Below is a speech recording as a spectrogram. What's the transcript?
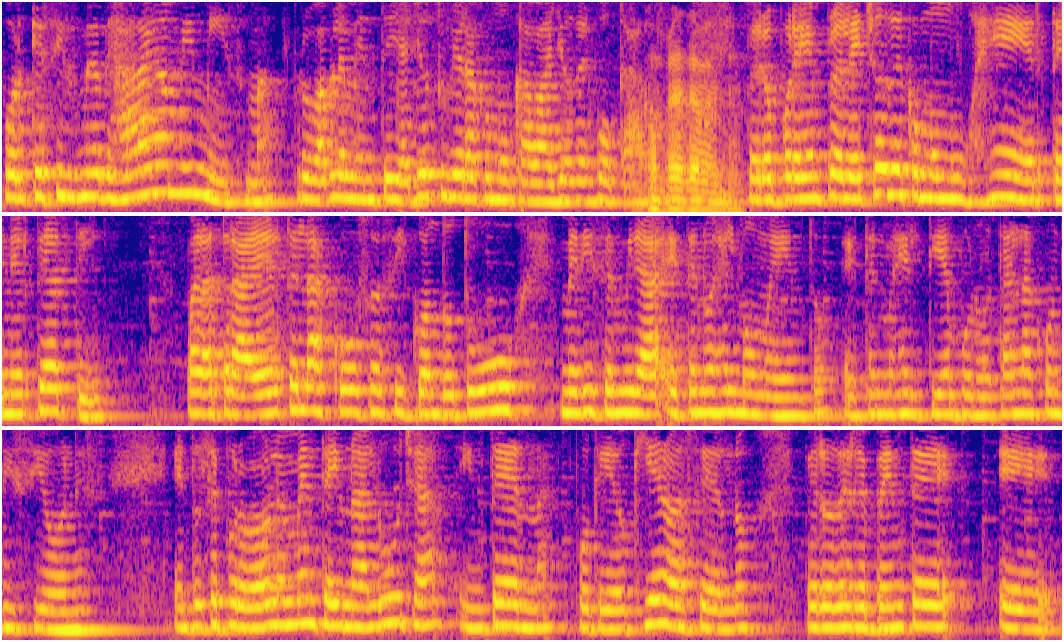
Porque si me dejaran a mí misma, probablemente ya yo estuviera como caballo desbocado. Completamente. Pero por ejemplo, el hecho de como mujer tenerte a ti para traerte las cosas y cuando tú me dices, mira, este no es el momento, este no es el tiempo, no están las condiciones, entonces probablemente hay una lucha interna porque yo quiero hacerlo, pero de repente eh,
